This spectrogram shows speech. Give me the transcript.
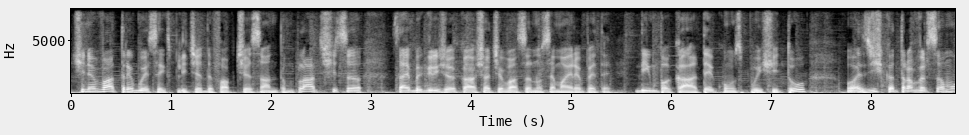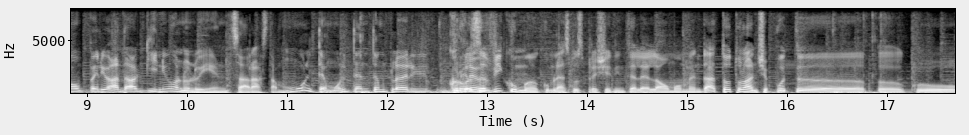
cineva trebuie să explice de fapt ce s-a întâmplat și să, să aibă grijă ca așa ceva să nu se mai repete. Din păcate, cum spui și tu, bă, zici că traversăm o perioadă a ghinionului în țara asta. Multe, multe întâmplări. Grozăvii, cum, cum le-a spus președintele la un moment dat, totul a început uh, uh, cu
